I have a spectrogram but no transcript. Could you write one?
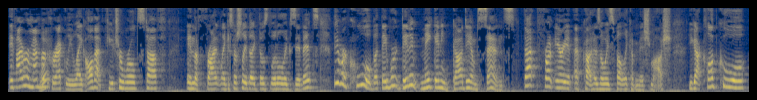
If I remember What? correctly, like all that future world stuff in the front, like especially like those little exhibits, they were cool, but they weren't. They didn't make any goddamn sense. That front area of Epcot has always felt like a mishmash. You got Club Cool,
